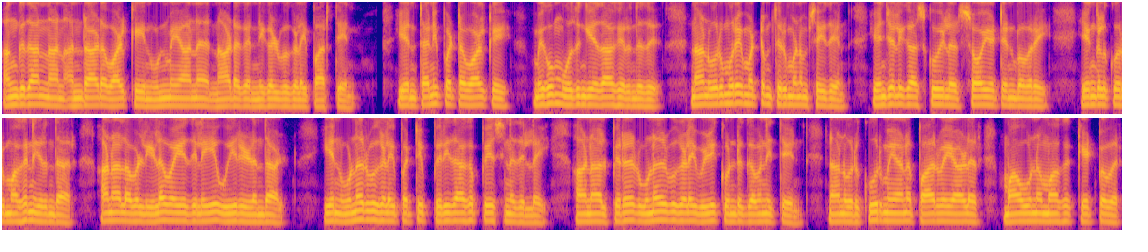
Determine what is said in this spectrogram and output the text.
அங்குதான் நான் அன்றாட வாழ்க்கையின் உண்மையான நாடக நிகழ்வுகளை பார்த்தேன். என் தனிப்பட்ட வாழ்க்கை மிகவும் ஒதுங்கியதாக இருந்தது. நான் ஒரு முறை மட்டும் திருமணம் செய்தேன். எஞ்சலிகா ஸ்கூயிலர் சோயட் என்பவரை. எங்களுக்கு ஒரு மகன் இருந்தார். ஆனால் அவள் இளவயதிலேயே உயிரிழந்தாள். என் உணர்வுகளை பற்றி பெரிதாக பேசினதில்லை. ஆனால் பிறர் உணர்வுகளை விழிக்கொண்டு கவனித்தேன். நான் ஒரு கூர்மையான பார்வையாளர் மௌனமாக கேட்பவர்.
